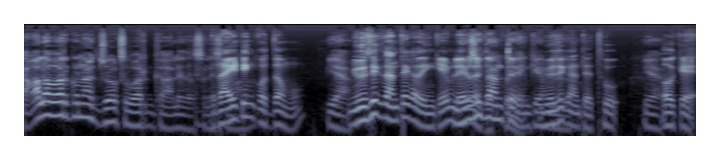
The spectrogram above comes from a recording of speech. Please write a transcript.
చాలా వరకు నాకు జోక్స్ వర్క్ కాలేదు అసలు రైటింగ్ వద్దాము మ్యూజిక్ అంతే కదా ఇంకేం లేదు Music అంతే, ఇంకేం మ్యూజిక్ అంతే థూ. ఓకే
